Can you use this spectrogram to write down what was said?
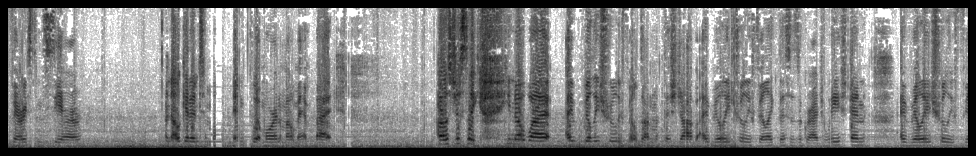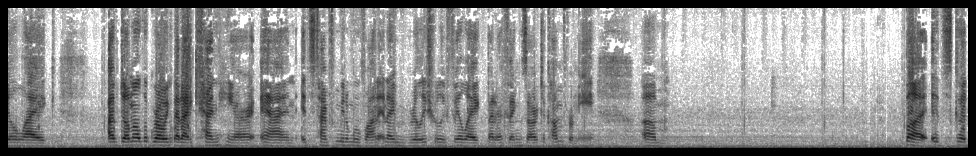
very sincere. And I'll get into, into it more in a moment. But I was just like, you know what? I really truly feel done with this job. I really truly feel like this is a graduation. I really truly feel like I've done all the growing that I can here, and it's time for me to move on. And I really, truly feel like better things are to come for me. Um, but it's good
